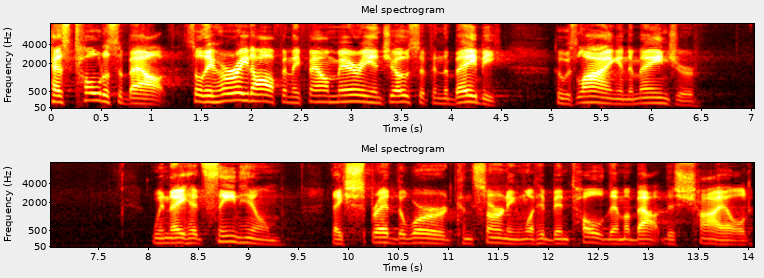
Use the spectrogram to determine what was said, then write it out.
has told us about. So they hurried off and they found Mary and Joseph and the baby who was lying in the manger. When they had seen him, they spread the word concerning what had been told them about this child.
